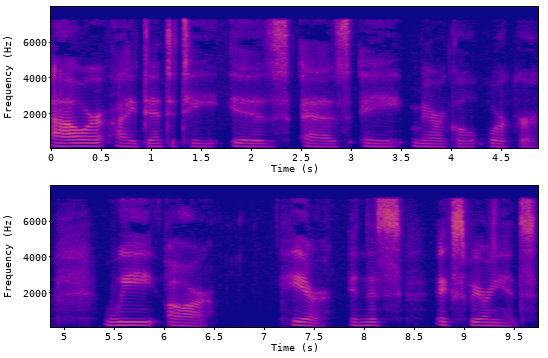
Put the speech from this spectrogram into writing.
our identity is as a miracle worker. We are here in this experience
